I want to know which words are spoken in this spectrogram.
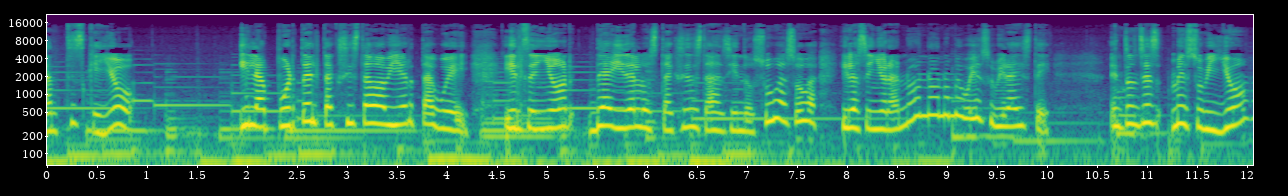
antes que yo. Y la puerta del taxi estaba abierta, güey. Y el señor de ahí de los taxis estaba haciendo, suba, suba. Y la señora, no, no, no me voy a subir a este. Entonces me subí yo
